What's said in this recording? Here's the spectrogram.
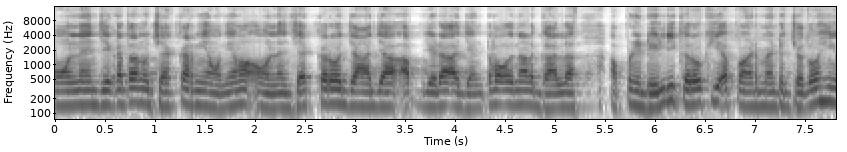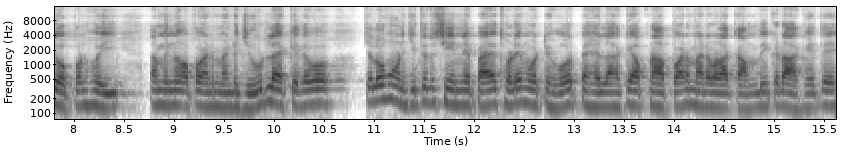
ਆਨਲਾਈਨ ਜੇਕਰ ਤੁਹਾਨੂੰ ਚੈੱਕ ਕਰਨੀਆਂ ਆਉਂਦੀਆਂ ਵਾ ਆਨਲਾਈਨ ਚੈੱਕ ਕਰੋ ਜਾਂ ਜਾਂ ਆਪ- ਜਿਹੜਾ ਏਜੰਟ ਵਾ, ਉਹਦੇ ਨਾਲ ਗੱਲ ਆਪਣੀ ਡੇਲੀ ਕਰੋ ਕਿ ਅਪਾਇੰਟਮੈਂਟ ਜਦੋਂ ਹੀ ਓਪਨ ਹੋਈ, ਤਾਂ ਮੈਨੂੰ ਅਪਾਇੰਟਮੈਂਟ ਜ਼ਰੂਰ ਲੈ ਕੇ ਦੇਵੋ। ਚਲੋ ਹੁਣ ਜਿੱਤੇ ਤੁਸੀਂ ਇੰਨੇ ਪੈਸੇ ਥੋੜੇ ਮੋਟੇ ਹੋਰ ਪੈਸੇ ਲਾ ਕੇ ਆਪਣਾ ਅਪਾਇੰਟਮੈਂਟ ਵਾਲਾ ਕੰਮ ਵੀ ਕਢਾ ਕੇ ਤੇ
